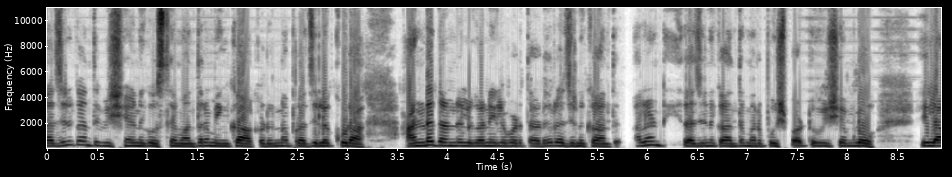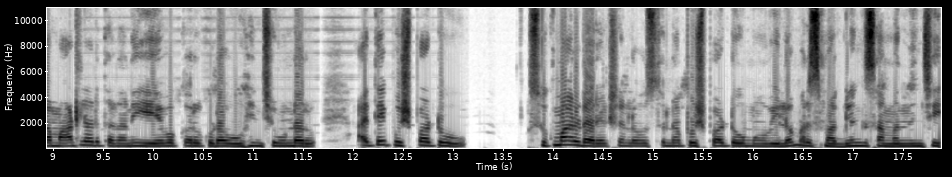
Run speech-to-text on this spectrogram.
రజనీకాంత్ విషయానికి వస్తే మాత్రం ఇంకా అక్కడున్న ప్రజలకు కూడా అండదండలుగా నిలబడతాడు రజనీకాంత్. అలాంటి రజనీకాంత్ మరి పుష్ప టూ విషయంలో ఇలా మాట్లాడతాడని ఏ ఒక్కరు కూడా ఊహించి ఉండరు. అయితే పుష్ప టూ సుకుమార్ డైరెక్షన్లో వస్తున్న పుష్ప టూ మూవీలో మరి స్మగ్లింగ్కి సంబంధించి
